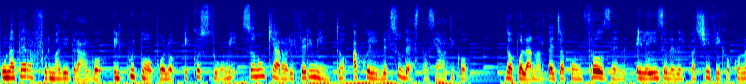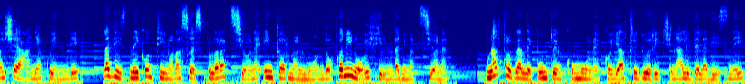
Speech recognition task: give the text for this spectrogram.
una terra a forma di drago, il cui popolo e costumi sono un chiaro riferimento a quelli del sud-est asiatico. Dopo la Norvegia con Frozen e le isole del Pacifico con Oceania, quindi, la Disney continua la sua esplorazione intorno al mondo con i nuovi film d'animazione. Un altro grande punto in comune con gli altri due originali della Disney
